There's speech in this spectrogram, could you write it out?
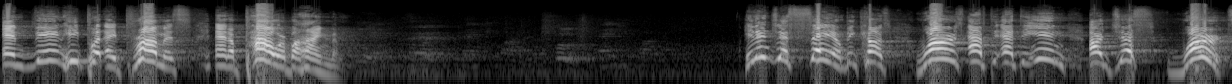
and then he put a promise and a power behind them. He didn't just say them because words after, at the end are just words.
